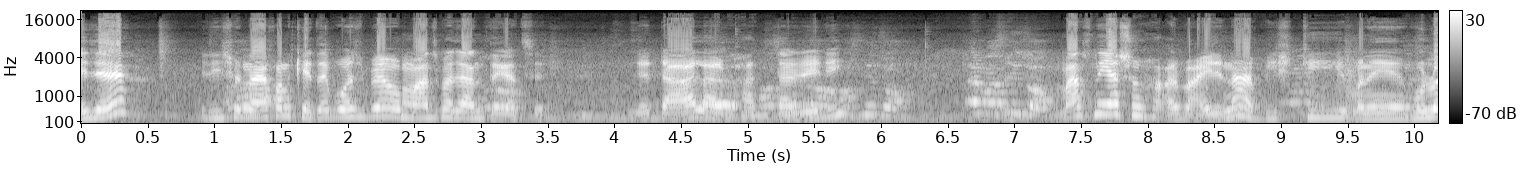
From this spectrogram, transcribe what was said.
এই যে, রিসোনা এখন খেতে বসবে, ও মাছ ভাজা আনতে গেছে। যে ডাল আর ভাতটা রেডি মাছ নিয়ে আসো। আর বাইরে না বৃষ্টি মানে হলো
